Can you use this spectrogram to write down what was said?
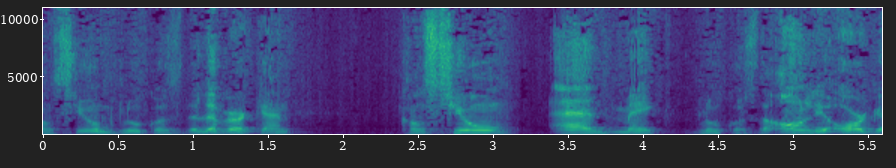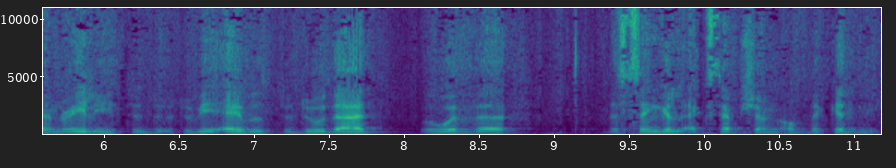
consume glucose. The liver can consume and make glucose. The only organ, really, to, do, to be able to do that with the, the single exception of the kidney.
